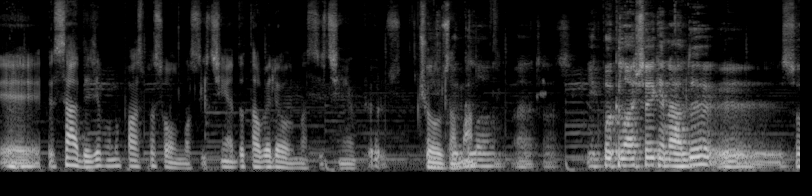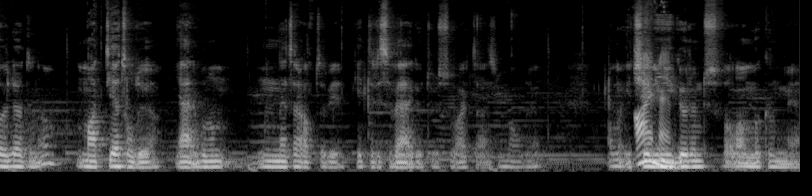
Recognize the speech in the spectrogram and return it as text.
e, sadece bunun paspas olması için ya da tabela olması için yapıyoruz çoğu İlk zaman. bakılan, evet, evet. İlk bakılan şey genelde e, söyle adını maddiyat oluyor. Yani bunun ne tarafta bir getirisi veya götürüsü var tarzında oluyor. Ama içeriği, Aynen. görüntüsü falan bakılmıyor.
